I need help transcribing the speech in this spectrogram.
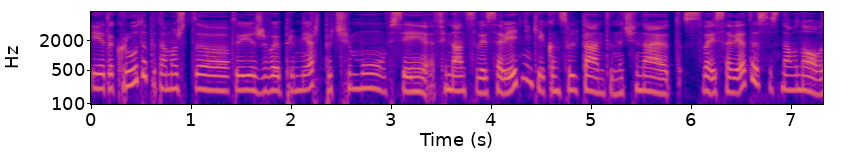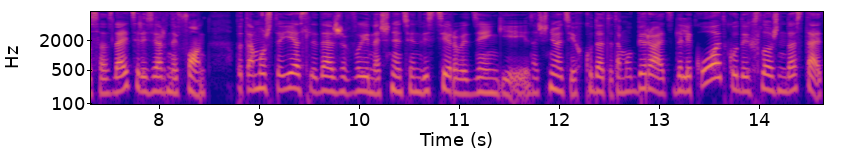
И это круто, потому что ты живой пример, почему все финансовые советники и консультанты начинают свои советы с основного создать резервный фонд. Потому что если даже вы начнете инвестировать деньги и начнете их куда-то там убирать далеко, откуда их сложно достать,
